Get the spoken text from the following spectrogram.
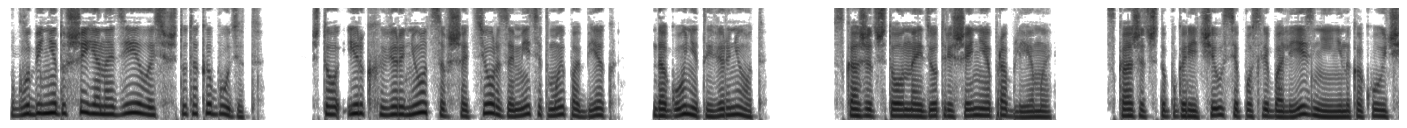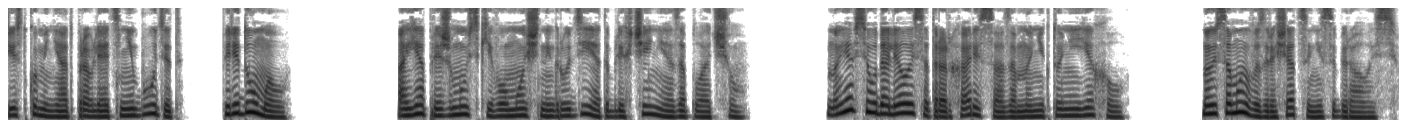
В глубине души я надеялась, что так и будет, что Ирк вернется в шатер, заметит мой побег, догонит и вернет. Скажет, что он найдет решение проблемы, скажет, что погорячился после болезни и ни на какую чистку меня отправлять не будет. Передумал. А я прижмусь к его мощной груди и от облегчения заплачу. Но я все удалялась от Рархариса, а за мной никто не ехал. Но и самой возвращаться не собиралась.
